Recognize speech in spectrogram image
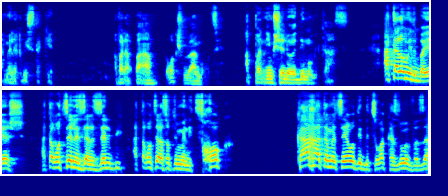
המלך מסתכל, אבל הפעם, לא רק שהוא לא היה מרוצה, הפנים שלו הדהימו מכעס. אתה לא מתבייש? אתה רוצה לזלזל בי? אתה רוצה לעשות ממני צחוק? ככה אתה מצייר אותי בצורה כזו מבזה.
